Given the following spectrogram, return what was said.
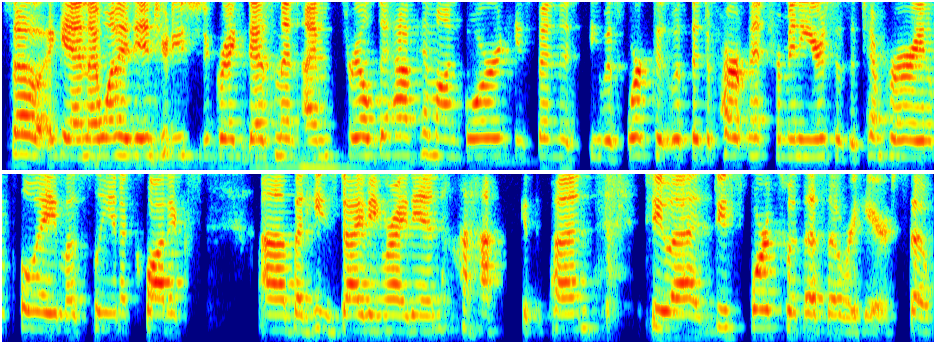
So again, I wanted to introduce you to Greg Desmond. I'm thrilled to have him on board. He's been, he was worked with the department for many years as a temporary employee, mostly in aquatics. uh, But he's diving right in, get the pun, to uh, do sports with us over here. So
